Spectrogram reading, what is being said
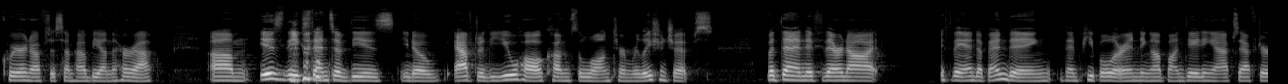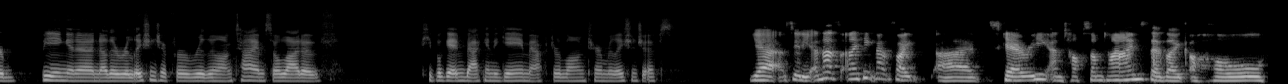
queer enough to somehow be on the Her app. Um, is the extent of these, you know, after the U-Haul comes the long-term relationships. But then if they're not if they end up ending, then people are ending up on dating apps after being in another relationship for a really long time. So a lot of people getting back in the game after long term relationships. Yeah, absolutely. And that's and I think that's like uh, scary and tough sometimes. There's like a whole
